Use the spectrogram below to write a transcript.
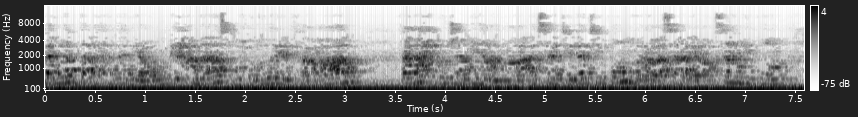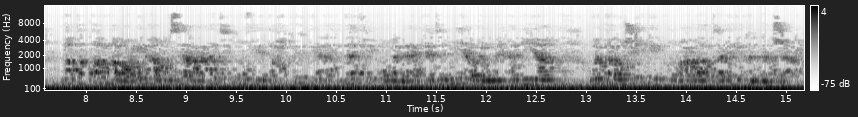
فلنبدأ هذا اليوم بحماس وحضور فعال فنحن جميعا مع أساتذتكم ورؤساء أقسامكم نتطلع إلى مساعدتكم في تحقيق أهدافكم الأكاديمية والمهنية وتوجيهكم على طريق النجاح.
